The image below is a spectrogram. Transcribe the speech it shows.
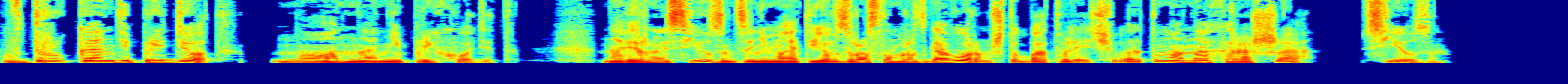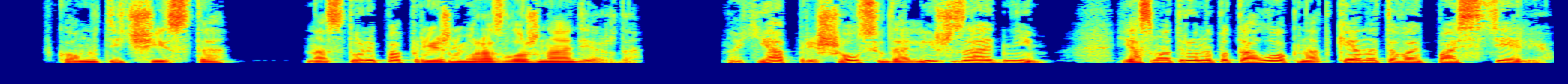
Вдруг Анди придет, но она не приходит. Наверное, Сьюзен занимает ее взрослым разговором, чтобы отвлечь. В этом она хороша. Сьюзен. В комнате чисто. На стуле по-прежнему разложена одежда. Но я пришел сюда лишь за одним. Я смотрю на потолок над Кеннетовой постелью.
